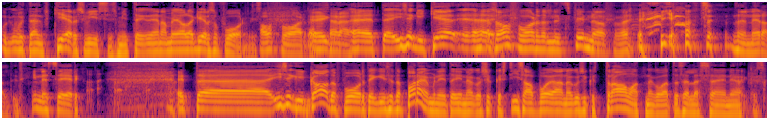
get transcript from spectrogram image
tähendab, Gears viis siis, mitte enam ei ole Gears of War vist. Off-War läks ära. et isegi Gear kas Off-World on nüüd spin-off või? jah, see on eraldi teine seeria. et äh, isegi God of War tegi seda paremini, tõi nagu niisugust isa-poja nagu niisugust draamat nagu vaata sellesse, on ju. kas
